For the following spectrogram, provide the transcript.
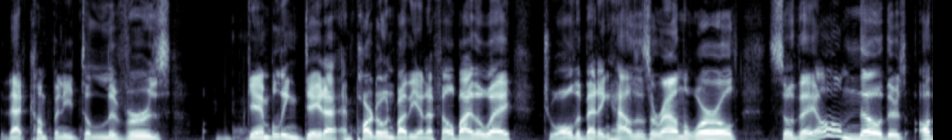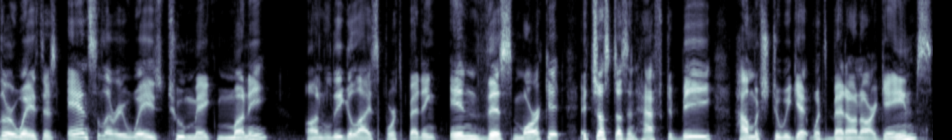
That company delivers gambling data and part owned by the NFL, by the way, to all the betting houses around the world. So they all know there's other ways, there's ancillary ways to make money on legalized sports betting in this market. It just doesn't have to be how much do we get what's bet on our games,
